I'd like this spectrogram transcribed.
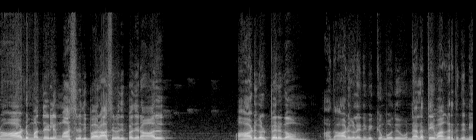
ஆடு மந்தைகளையும் ஆசீர்வதிப்பார். ஆசீர்வதிப்பதனால் ஆடுகள் பெருகும். அது ஆடுகளை நீ விற்கும்போது உன் நிலத்தை வாங்கிறதுக்கு நீ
